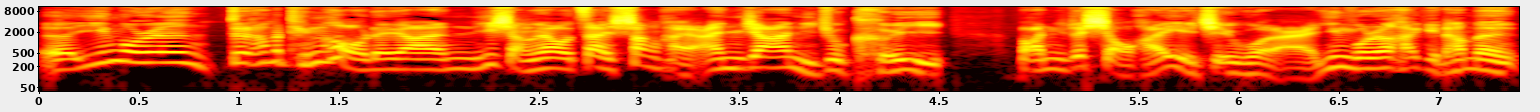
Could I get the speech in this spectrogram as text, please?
呃，英国人对他们挺好的呀。你想要在上海安家，你就可以把你的小孩也接过来。英国人还给他们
